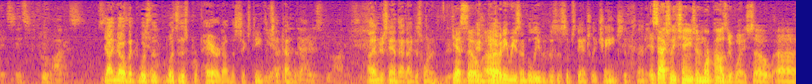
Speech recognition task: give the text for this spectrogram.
It's, it's through August. Yeah, I know, but was the, was this prepared on the sixteenth of Yeah, September? the data is through August. I understand that, I just wanted. Yeah, so, and Do you have uh, any reason to believe that this has substantially changed since then? it's actually changed in a more positive way. So, uh,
